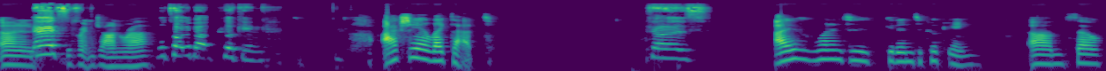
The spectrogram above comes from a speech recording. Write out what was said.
a Next. different genre. We'll talk about cooking Actually, I like that. because I wanted to get into cooking. Um. So.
